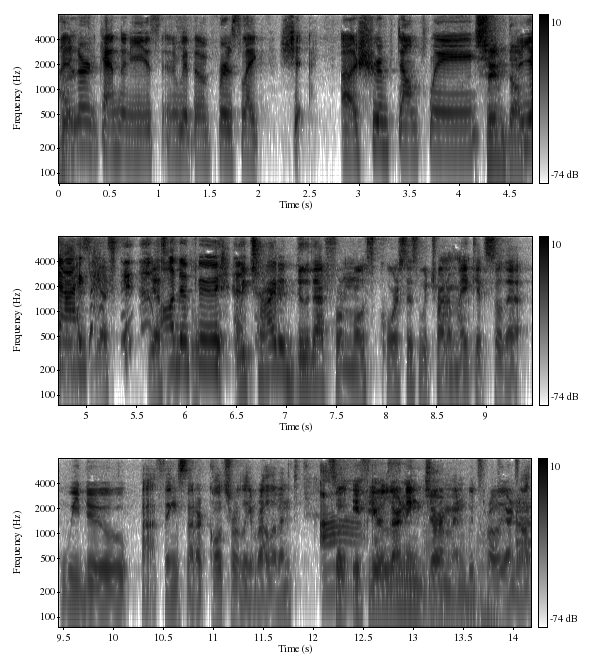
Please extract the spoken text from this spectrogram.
I learned Cantonese and with the first like sh- uh, shrimp dumpling. shrimp dumplings. Yeah, exactly. Yes, yes. All the we- food. Uh-huh. We, try to do that for most courses. We try to make it so that we do uh, things that are culturally relevant. so if you're Ah, I see. learning German, we probably are not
